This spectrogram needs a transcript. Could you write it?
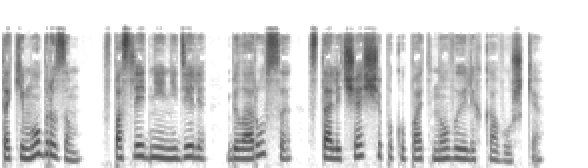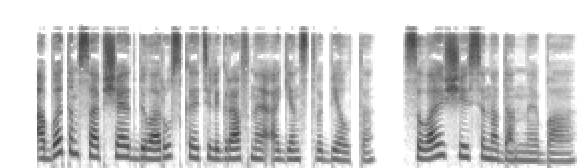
Таким образом, в последние недели белорусы стали чаще покупать новые легковушки. Об этом сообщает белорусское телеграфное агентство «Белта», ссылающееся на данные БАА.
